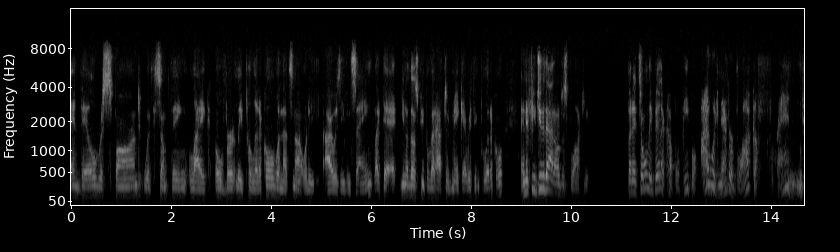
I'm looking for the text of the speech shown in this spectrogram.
and they'll respond with something like overtly political when that's not what I was even saying. Like that, you know, those people that have to make everything political. And if you do that, I'll just block you. But it's only been a couple people. I would never block a friend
